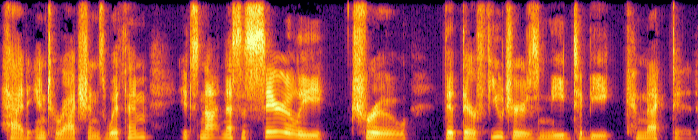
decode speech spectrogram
had interactions with him, it's not necessarily true that their futures need to be connected.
